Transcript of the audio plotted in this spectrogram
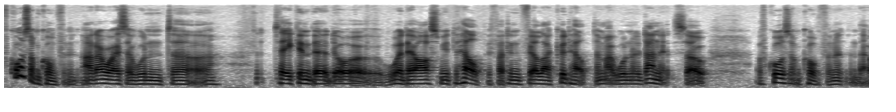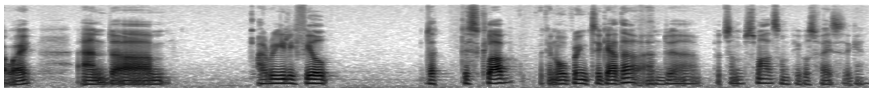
Of course, I'm confident. Otherwise, I wouldn't uh, taken the, the when they asked me to help. If I didn't feel I could help them, I wouldn't have done it. So, of course, I'm confident in that way, and um, I really feel that this club we can all bring together and uh, put some smiles on people's faces again.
